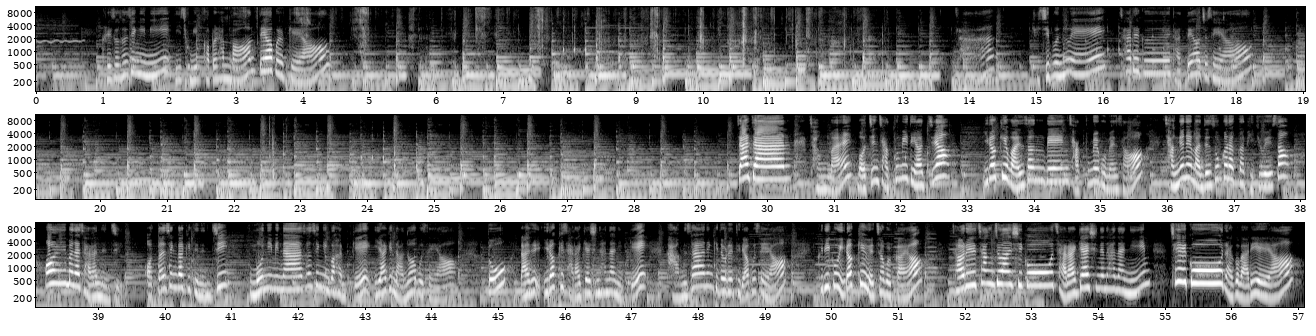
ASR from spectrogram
그래서 선생님이 이 종이컵을 한번 떼어 볼게요. 자, 뒤집은 후에 찰흙을 다 떼어주세요. 짜잔! 정말 멋진 작품이 되었지요? 이렇게 완성된 작품을 보면서 작년에 만든 손가락과 비교해서 얼마나 잘했는지, 어떤 생각이 드는지 부모님이나 선생님과 함께 이야기 나누어 보세요. 또, 나를 이렇게 잘하게 하신 하나님께 감사하는 기도를 드려보세요. 그리고 이렇게 외쳐볼까요? 저를 창조하시고 잘하게 하시는 하나님 최고라고 말이에요.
